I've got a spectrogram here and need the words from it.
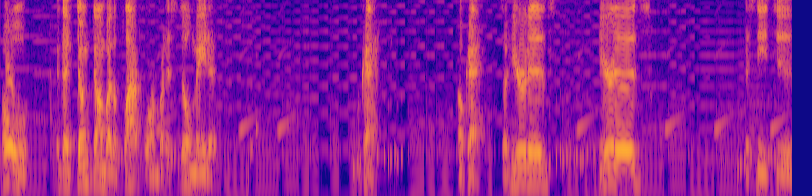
Oh, I got dunked on by the platform, but I still made it. Okay. Okay, so here it is. Here it is. Just need to...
